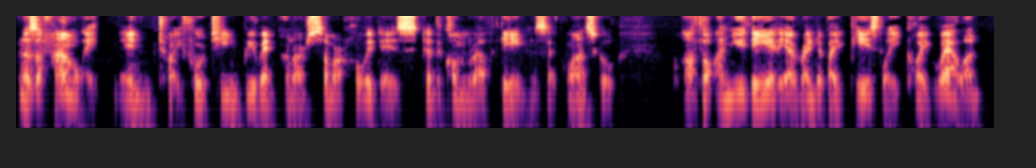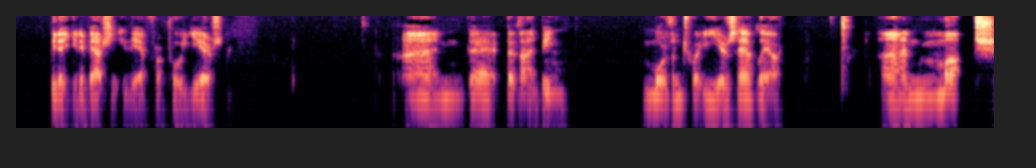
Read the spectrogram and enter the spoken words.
When as a family in 2014 we went on our summer holidays to the Commonwealth Games at Glasgow, I thought I knew the area around about Paisley quite well. I'd been at university there for four years. And uh, but that had been more than 20 years earlier and much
